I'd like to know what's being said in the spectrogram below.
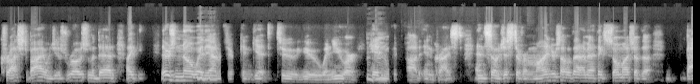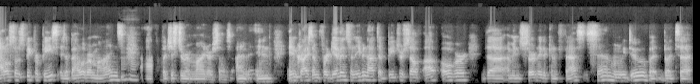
crushed by when Jesus rose from the dead. Like, there's no way mm-hmm. the adversary can get to you when you are mm-hmm. hidden with God in Christ. And so, just to remind yourself of that, I mean, I think so much of the battle, so to speak, for peace is a battle of our minds. Mm-hmm. Uh, but just to remind ourselves, I'm in in Christ. I'm forgiven. So even not to beat yourself up over the. I mean, certainly to confess sin when we do, but but uh,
